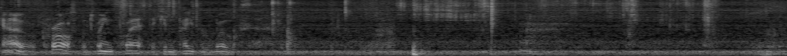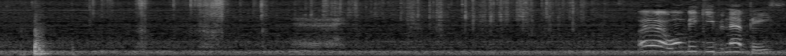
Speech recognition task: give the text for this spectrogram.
kind of a cross between plastic and paper both. Well, I won't be keeping that piece.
